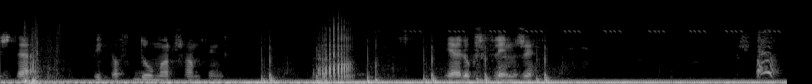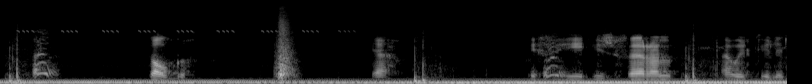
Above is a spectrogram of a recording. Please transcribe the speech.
is that? Bit of doom or something? Yeah, looks flimsy. Dog. Yeah. If he is feral, I will kill it.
